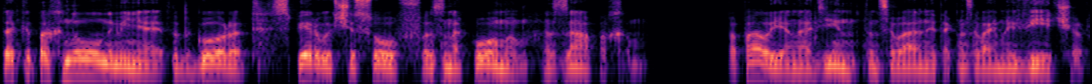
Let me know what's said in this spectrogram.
Так и пахнул на меня этот город с первых часов знакомым запахом. Попал я на один танцевальный так называемый вечер.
